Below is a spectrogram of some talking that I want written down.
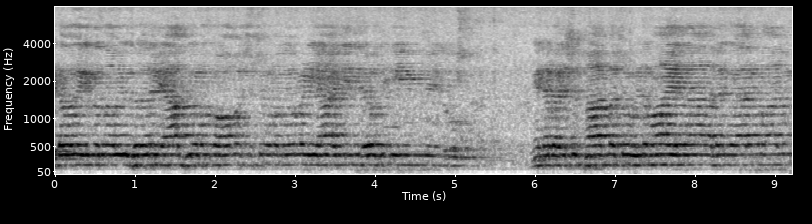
ഇടവകയിൽ നിന്ന് വ്യാധികളും കോപശിശുകളും ഇവർ വഴിയായി നിരോധിക്കുകയും ചെയ്തു. ഇങ്ങനെ പരിശുദ്ധാത്മ ശോഭിതമായ എല്ലാ അലങ്കാരങ്ങളാലും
